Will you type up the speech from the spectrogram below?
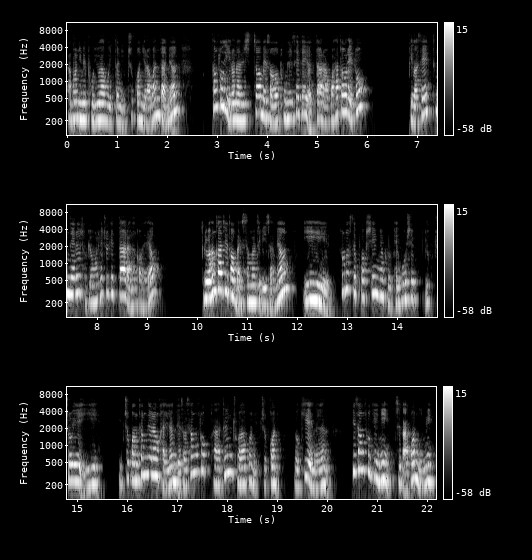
아버님이 보유하고 있던 입주권이라고 한다면 상속이 일어나는 시점에서 동일 세대였다라고 하더라도 비과세 특례를 적용을 해주겠다라는 거예요. 그리고 한 가지 더 말씀을 드리자면 이 소득세법 시행령 그 156조의 이 입주권 특례랑 관련돼서 상속받은 조합원 입주권 여기에는 피상속인이 즉 아버님이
